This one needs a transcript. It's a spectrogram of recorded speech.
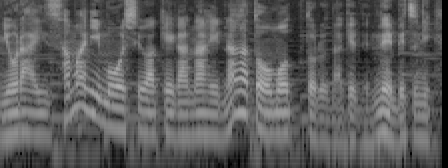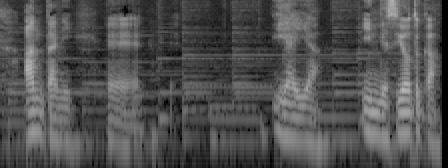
如来様に申し訳がないなと思っとるだけでね、別にあんたに、えー、いやいや、いいんですよとか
